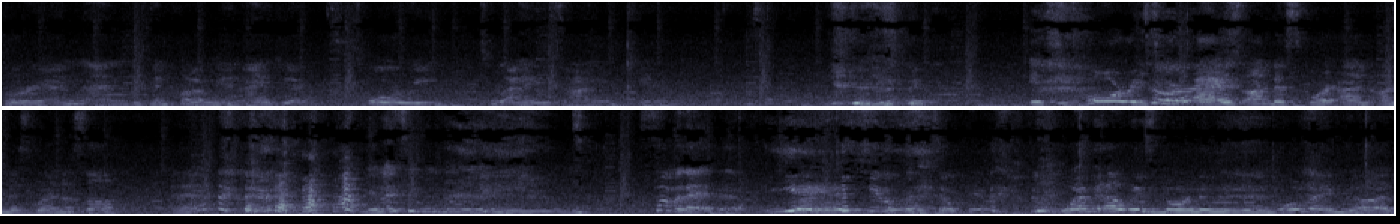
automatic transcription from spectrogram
torian and you can follow me on ig at tori two eyes and yeah. it's tori, two eyes underscore and underscore and so. Eh? you know see me name something like that yes. See for the token why me always know the name oh my god.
